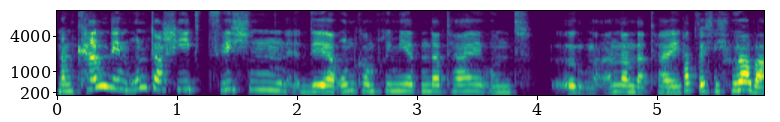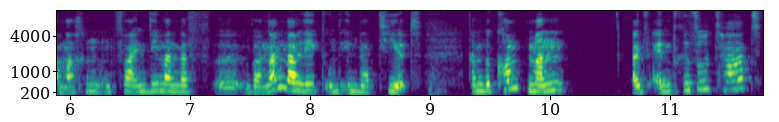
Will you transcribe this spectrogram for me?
Man kann den Unterschied zwischen der unkomprimierten Datei und irgendeiner anderen Datei tatsächlich hörbar machen. Und zwar indem man das äh, übereinander legt und invertiert. Dann bekommt man als Endresultat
